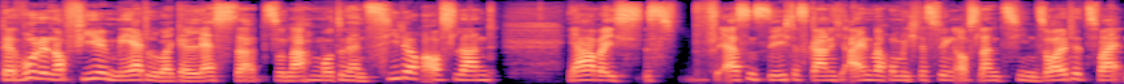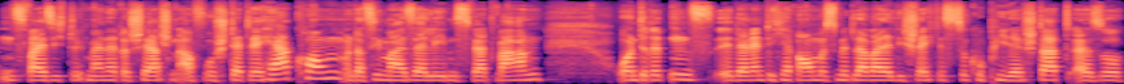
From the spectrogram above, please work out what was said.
Da wurde noch viel mehr drüber gelästert, so nach dem Motto, dann zieh doch aufs Land. Ja, aber ich, es, erstens sehe ich das gar nicht ein, warum ich deswegen aufs Land ziehen sollte. Zweitens weiß ich durch meine Recherchen auch, wo Städte herkommen und dass sie mal sehr lebenswert waren. Und drittens, äh, der ländliche Raum ist mittlerweile die schlechteste Kopie der Stadt. Also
